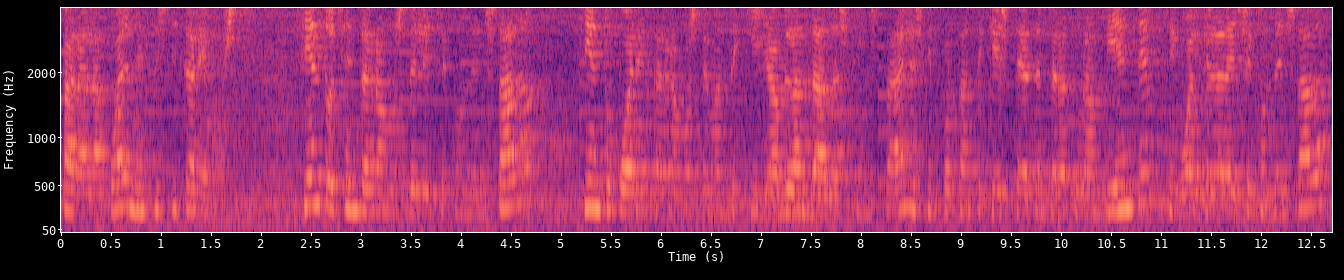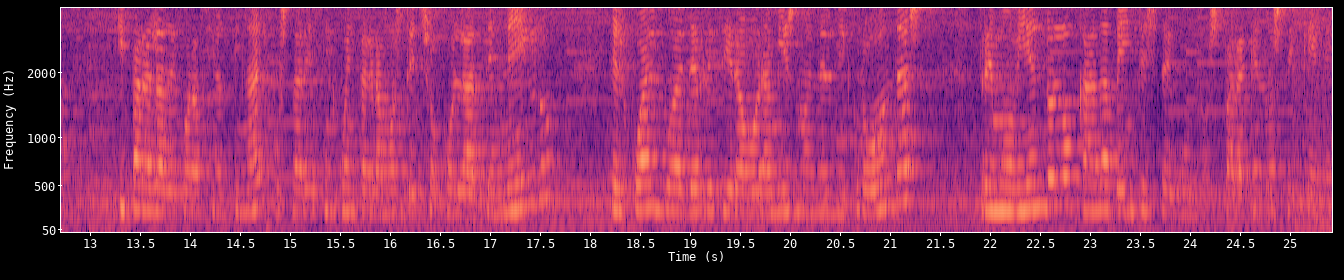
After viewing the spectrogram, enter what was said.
para la cual necesitaremos 180 gramos de leche condensada, 140 gramos de mantequilla ablandada sin sal, es importante que esté a temperatura ambiente, igual que la leche condensada. Y para la decoración final usaré 50 gramos de chocolate negro, el cual voy a derretir ahora mismo en el microondas, removiéndolo cada 20 segundos para que no se queme.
